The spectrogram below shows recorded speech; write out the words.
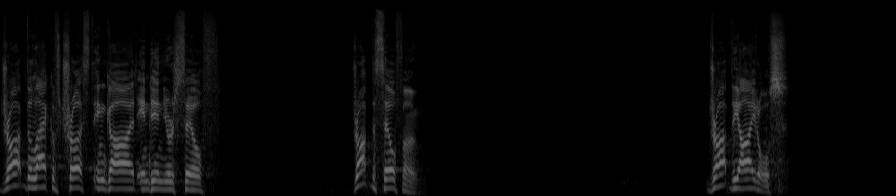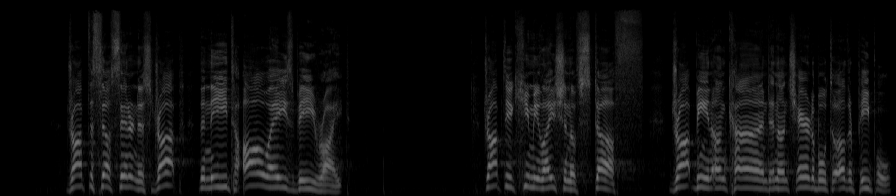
Drop the lack of trust in God and in yourself. Drop the cell phone. Drop the idols. Drop the self centeredness. Drop the need to always be right. Drop the accumulation of stuff. Drop being unkind and uncharitable to other people.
